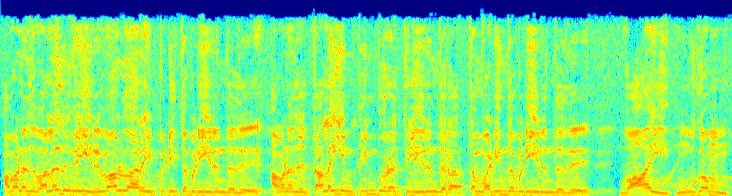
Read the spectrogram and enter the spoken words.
அவனது வலது கை ரிவால்வாரை பிடித்தபடி இருந்தது. அவனது தலையின் பின்புறத்தில் இருந்த ரத்தம் வடிந்தபடி இருந்தது. வாய் முகம்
